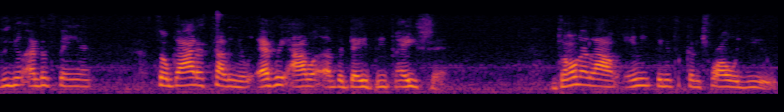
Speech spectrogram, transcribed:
Do you understand? So God is telling you every hour of the day, be patient. Don't allow anything to control you.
